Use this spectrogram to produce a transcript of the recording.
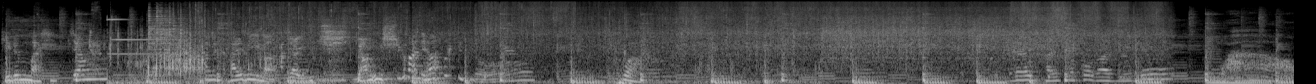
기름 맛있죠? 다음에 갈비 맛. 야 이거 치- 양심 아니야? 와. 잘 섞어가지고 와우.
